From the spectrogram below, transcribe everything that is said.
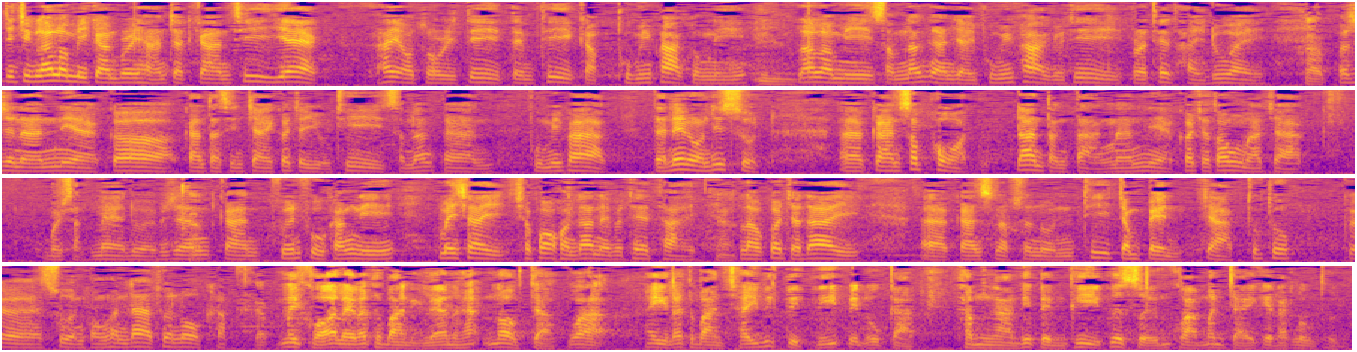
จริงๆแล้วเรามีการบริหารจัดการที่แยก ให้ authority เต็มที่กับภูมิภาคตรงนี้อืมแล้วเรามีสำนักงานใหญ่ภูมิภาคอยู่ที่ประเทศไทยด้วย ครับ เพราะฉะนั้นเนี่ยก็การตัดสินใจก็จะอยู่ที่สำนักงานภูมิภาค แต่แน่นอนที่สุดเอ่อการซัพพอร์ตด้านต่างๆ นั้นเนี่ยก็จะต้องมาจากบริษัทแม่ด้วย เพราะฉะนั้นการฟื้นฟูครั้งนี้ไม่ใช่เฉพาะ Honda ในประเทศไทย ครับ เราก็จะได้เอ่อการสนับสนุนที่จำเป็นจากทุกๆเอ่อ ส่วนของ Honda ทั่วโลกครับ ครับไม่ขออะไรรัฐบาลอีกแล้วนะฮะนอกจากว่าให้รัฐบาลใช้วิกฤตนี้เป็นโอกาสทำงานให้เต็มที่เพื่อเสริมความมั่นใจแก่นักลงทุน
